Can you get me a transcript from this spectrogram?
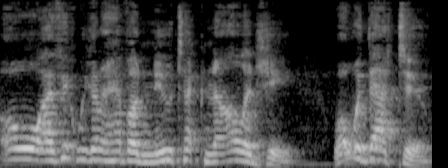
Oh, I think we're going to have a new technology. What would that do?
